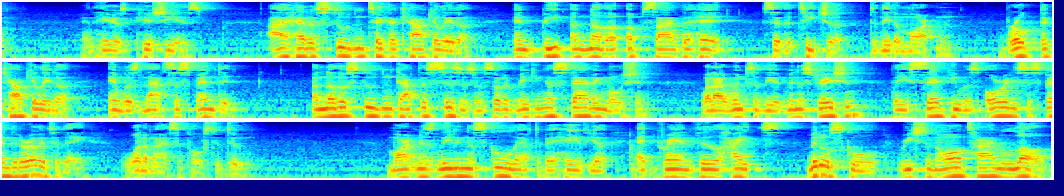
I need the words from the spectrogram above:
And here's here she is. I had a student take a calculator and beat another upside the head, said the teacher, Danita Martin. Broke the calculator and was not suspended. Another student got the scissors and started making a stabbing motion. When I went to the administration, they said he was already suspended earlier today. What am I supposed to do? Martin is leaving the school after behavior at Granville Heights Middle School reached an all time low.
